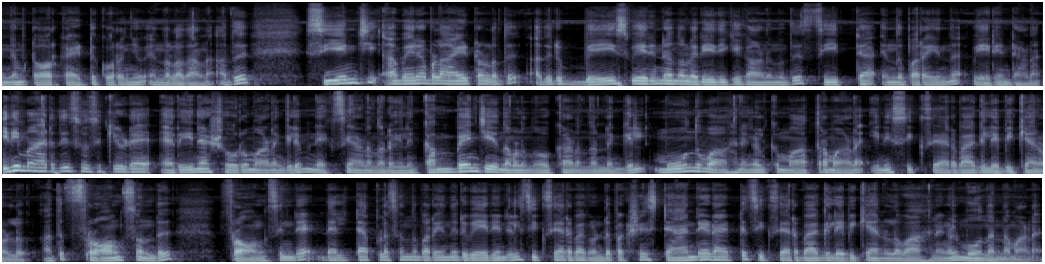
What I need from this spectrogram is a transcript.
എൻ എം ടോർക്കായിട്ട് കുറഞ്ഞു എന്നുള്ളതാണ്. അത് സി എൻ ജി അവൈലബിൾ ആയിട്ടുള്ളത് അതൊരു ബേസ് വേരിയന്റ് എന്നുള്ള രീതിക്ക് കാണുന്നത് സീറ്റ എന്ന് പറയുന്ന വേരിയന്റ് ആണ്. ഇനി മാരുതി സുസുക്കിയുടെ എറീന ഷോറൂം ആണെങ്കിലും നെക്സി ആണെന്നുണ്ടെങ്കിലും കമ്പൈൻ ചെയ്ത് നമ്മൾ നോക്കുകയാണെന്നുണ്ടെങ്കിൽ മൂന്ന് വാഹനങ്ങൾക്ക് മാത്രമാണ് ഇനി സിക്സ് എയർ ബാഗ് ലഭിക്കാനുള്ളൂ. അത് ഫ്രോങ്സ് ഉണ്ട്. ഫ്രോങ്സിന്റെ ഡെൽറ്റ പ്ലസ് എന്ന് പറയുന്ന ഒരു വേരിയന്റിൽ സിക്സ് എയർ ബാഗ് ഉണ്ട്. പക്ഷേ സ്റ്റാൻഡേർഡ് ആയിട്ട് സിക്സ് എയർ ബാഗ് ലഭിക്കാനുള്ള വാഹനങ്ങൾ മൂന്നെണ്ണമാണ്.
